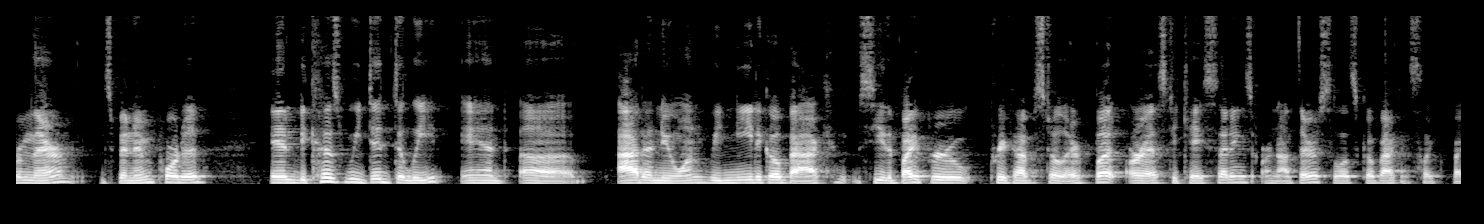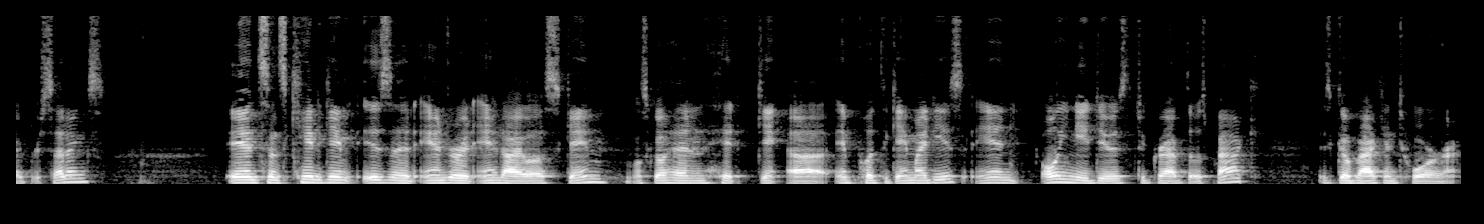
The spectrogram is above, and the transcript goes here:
From there, it's been imported. And because we did delete and uh, add a new one, we need to go back. See the ByteBrew prefab is still there, but our SDK settings are not there. So let's go back and select ByteBrew settings. And since Candy Game is an Android and iOS game, let's go ahead and hit uh, input the game IDs. And all you need to do is to grab those back, is go back into our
